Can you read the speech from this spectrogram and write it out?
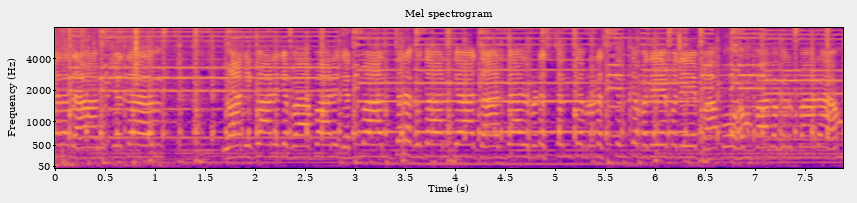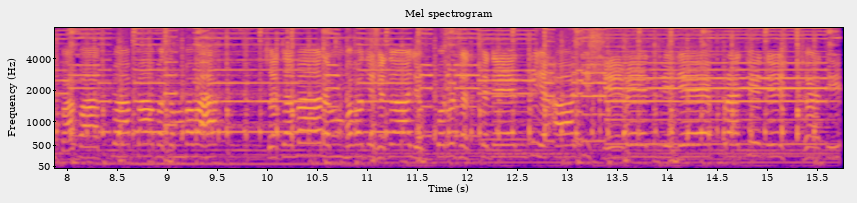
శరదాం శతం యాని కాని చ పాపాని జన్మాంతర కృతాని చ తాని తాని పదే పదే పాపోహం పాపకర్మాణం పాపాత్మా పాప సంభవ శతమానం భవతి శతాయు ఆయుష్యేవేంద్రియే ప్రతిష్టతి.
